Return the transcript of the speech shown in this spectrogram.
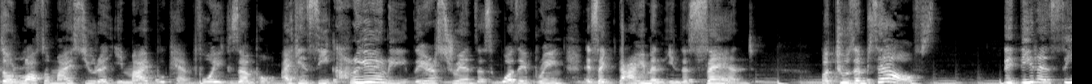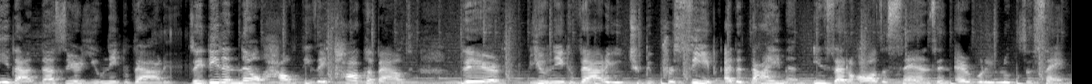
So lots of my students in my bootcamp, for example, I can see clearly their strengths as what they bring is like diamond in the sand. But to themselves, they didn't see that that's their unique value. They didn't know how did they talk about their unique value to be perceived as a diamond inside all the sands and everybody looks the same.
